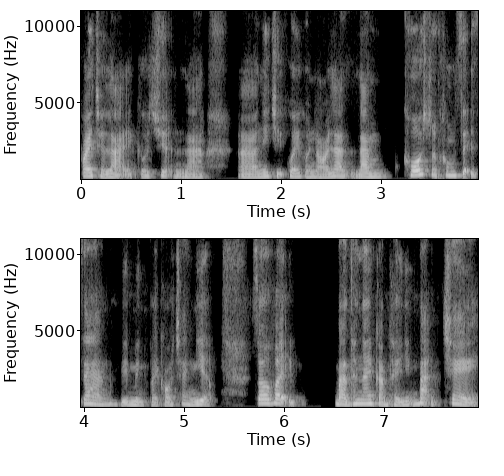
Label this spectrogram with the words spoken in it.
quay trở lại câu chuyện là à, như chị Khuê còn nói là làm coach nó không dễ dàng vì mình phải có trải nghiệm. Do vậy bản thân anh cảm thấy những bạn trẻ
